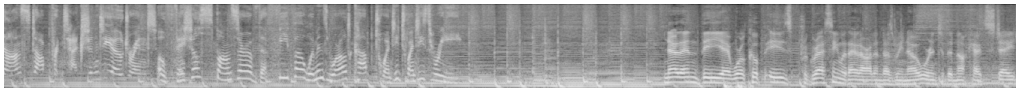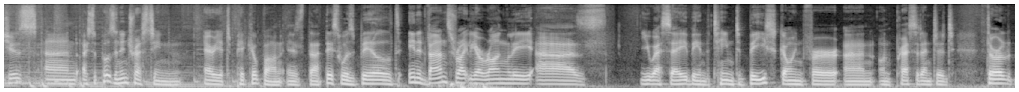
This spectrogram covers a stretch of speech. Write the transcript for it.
Non-Stop Protection Deodorant, official sponsor of the FIFA Women's World Cup 2023. Now then, the uh, World Cup is progressing without Ireland, as we know. We're into the knockout stages, and I suppose an interesting area to pick up on is that this was billed in advance, rightly or wrongly, as USA being the team to beat, going for an unprecedented third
